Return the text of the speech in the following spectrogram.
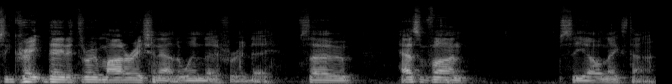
it's a great day to throw moderation out the window for a day. So have some fun. See y'all next time.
